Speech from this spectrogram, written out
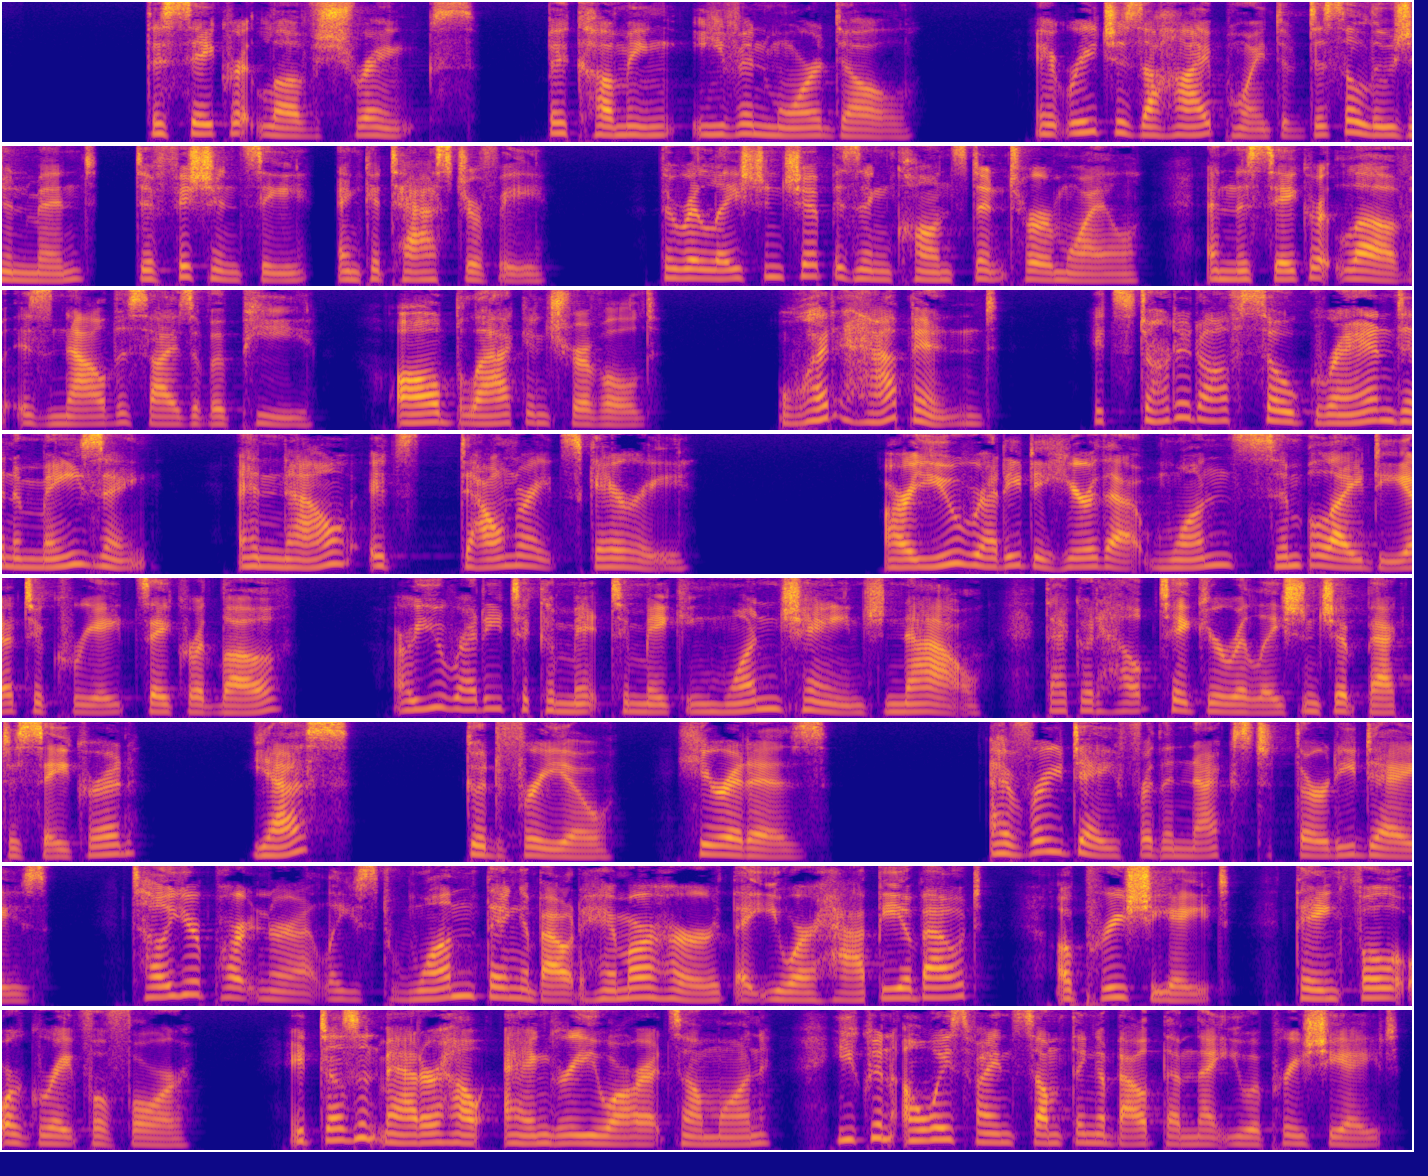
The sacred love shrinks, becoming even more dull. It reaches a high point of disillusionment, deficiency, and catastrophe the relationship is in constant turmoil, and the sacred love is now the size of a pea, all black and shriveled. What happened? It started off so grand and amazing, and now it's downright scary. Are you ready to hear that one simple idea to create sacred love? Are you ready to commit to making one change now that could help take your relationship back to sacred? Yes? Good for you. Here it is. Every day for the next 30 days, tell your partner at least one thing about him or her that you are happy about, appreciate, thankful, or grateful for. It doesn't matter how angry you are at someone, you can always find something about them that you appreciate.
